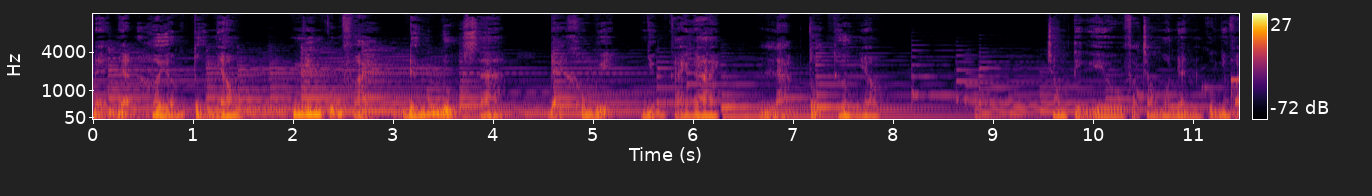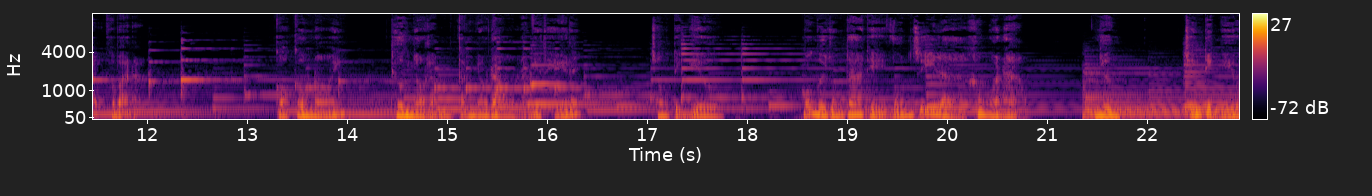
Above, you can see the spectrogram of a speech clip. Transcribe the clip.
để nhận hơi ấm từ nhau, nhưng cũng phải đứng đủ xa để không bị những cái gai làm tổn thương nhau trong tình yêu và trong hôn nhân cũng như vậy các bạn ạ. Có câu nói, thương nhau lắm, cắn nhau đau là như thế đấy. Trong tình yêu, mỗi người chúng ta thì vốn dĩ là không hoàn hảo. Nhưng chính tình yêu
